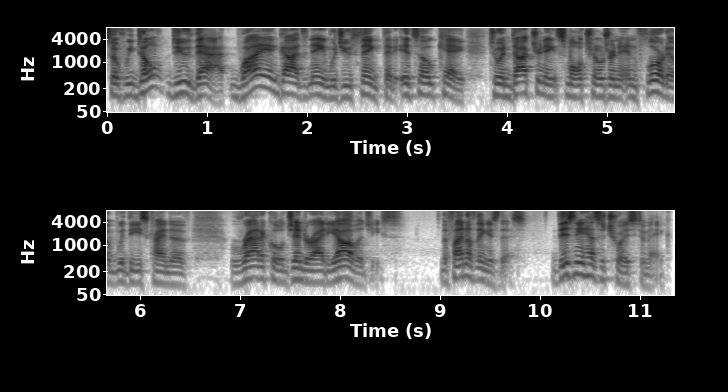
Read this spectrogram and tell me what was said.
So if we don't do that, why in God's name would you think that it's okay to indoctrinate small children in Florida with these kind of radical gender ideologies? The final thing is this. Disney has a choice to make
